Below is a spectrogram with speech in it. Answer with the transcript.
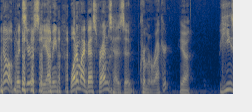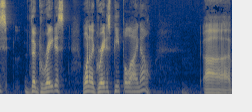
No, but seriously, I mean, one of my best friends has a criminal record. Yeah. He's the greatest, one of the greatest people I know. Uh,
